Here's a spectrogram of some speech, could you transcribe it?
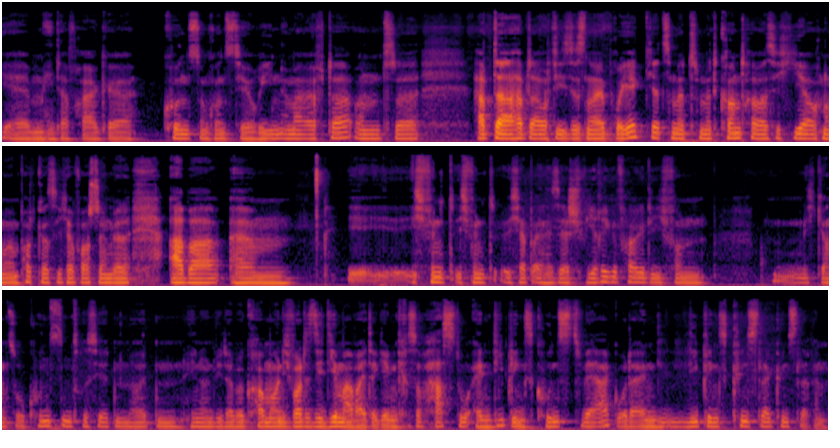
ähm, hinterfrage Kunst und Kunsttheorien immer öfter und äh, hab da, hab da auch dieses neue Projekt jetzt mit, mit Contra, was ich hier auch nochmal im Podcast sicher vorstellen werde. Aber ähm, ich finde, ich finde, ich habe eine sehr schwierige Frage, die ich von nicht ganz so kunstinteressierten Leuten hin und wieder bekomme und ich wollte sie dir mal weitergeben. Christoph, hast du ein Lieblingskunstwerk oder einen Lieblingskünstler, Künstlerin?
